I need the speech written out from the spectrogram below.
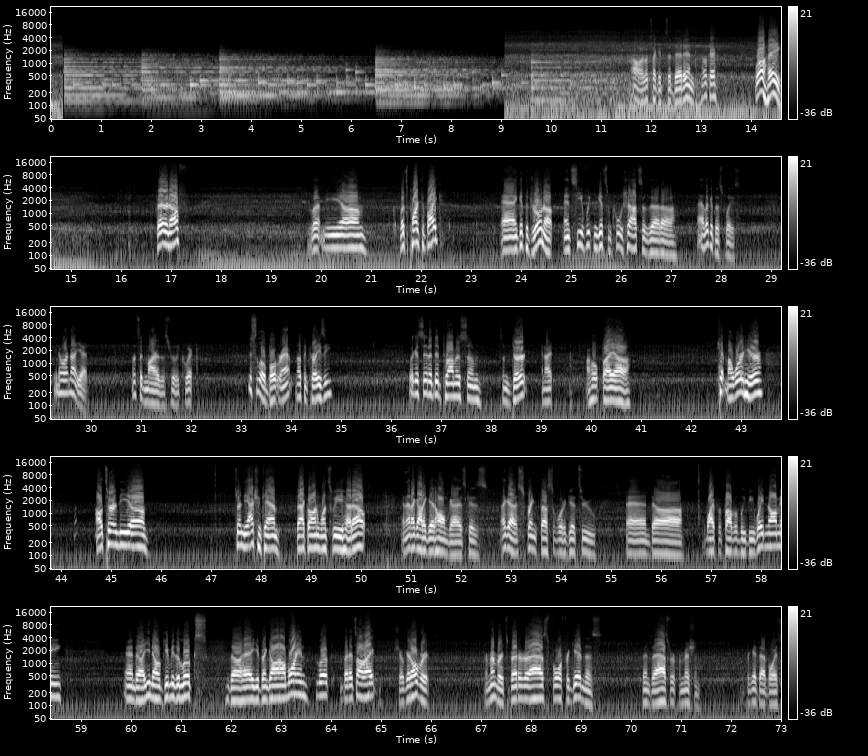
Looks like it's a dead end. Okay. Well, hey. Fair enough. Let me, um, let's park the bike and get the drone up and see if we can get some cool shots of that, uh, hey, look at this place. You know what? Not yet. Let's admire this really quick. Just a little boat ramp, nothing crazy. Like I said, I did promise some some dirt, and I I hope I uh, kept my word here. I'll turn the uh, turn the action cam back on once we head out, and then I gotta get home, guys, because I got a spring festival to get to, and uh, wife would probably be waiting on me, and uh, you know, give me the looks, the hey, you've been gone all morning look, but it's all right. She'll get over it. Remember, it's better to ask for forgiveness than to ask for permission. Forget that, boys.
